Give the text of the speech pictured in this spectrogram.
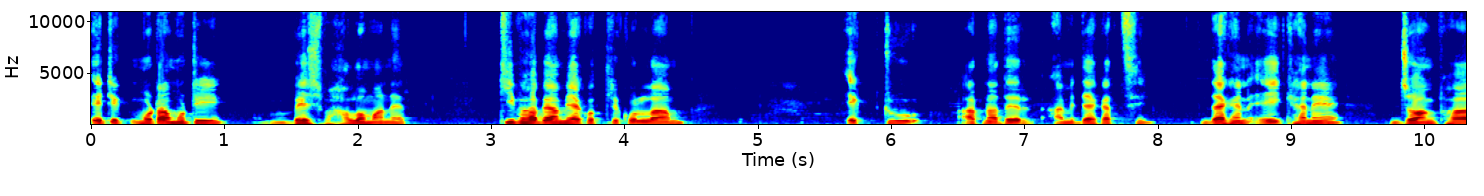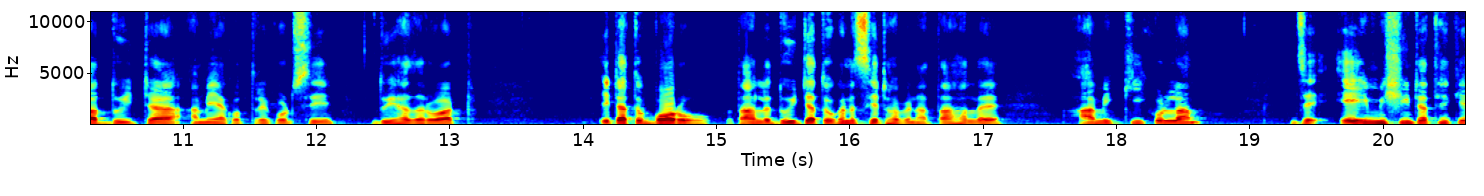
এটি মোটামুটি বেশ ভালো মানের। কীভাবে আমি একত্রে করলাম? একটু আপনাদের আমি দেখাচ্ছি। দেখেন এইখানে জংফা দুইটা আমি একত্রে করছি, দুই হাজার ওয়াট। এটা তো বড়, তাহলে দুইটা তো ওখানে সেট হবে না। তাহলে আমি কি করলাম যে এই মেশিনটা থেকে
